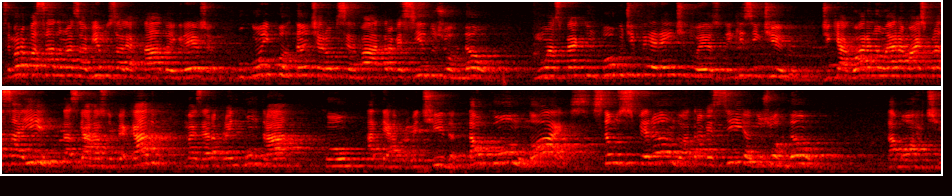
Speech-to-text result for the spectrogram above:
Semana passada nós havíamos alertado a igreja o quão importante era observar a travessia do Jordão num aspecto um pouco diferente do êxodo. Em que sentido? De que agora não era mais para sair das garras do pecado, mas era para encontrar com a terra prometida, tal como nós estamos esperando a travessia do Jordão da morte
